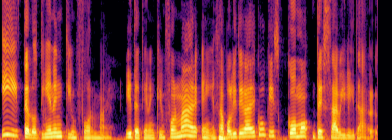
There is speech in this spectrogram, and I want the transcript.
Y te lo tienen que informar. Y te tienen que informar en esa política de cookies cómo deshabilitarla.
